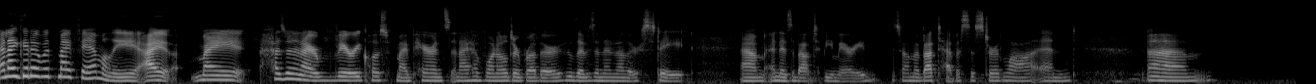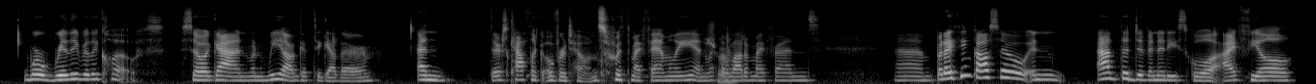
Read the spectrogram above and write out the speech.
and I get it with my family. I my husband and I are very close with my parents, and I have one older brother who lives in another state, um, and is about to be married. So I'm about to have a sister-in-law, and um, we're really really close. So again, when we all get together, and there's Catholic overtones with my family and with Sure. a lot of my friends. Um, but I think also in at the divinity school, I feel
